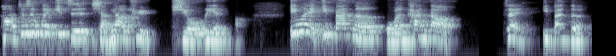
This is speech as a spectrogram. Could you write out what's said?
好，就是会一直想要去修炼啊。因为一般呢，我们看到在一般的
